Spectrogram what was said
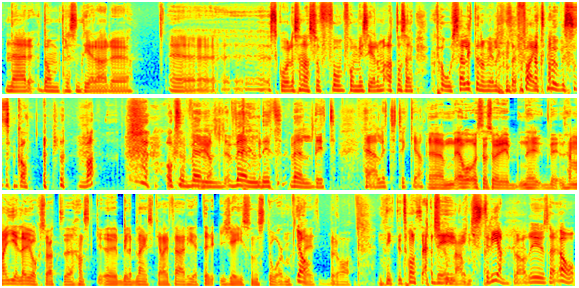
när de presenterar eh, skådisarna så får, får man se dem att de så här posar lite när de gör så fight moves. Och så kommer, va? Också väldigt, väldigt, väldigt härligt tycker jag. Ehm, och sen så är det, man gillar ju också att hans, eh, Billy Blanks karaktär heter Jason Storm. Ja. Det är ett bra 90-tals Ja, det är extremt bra. Det är ju så här, ja,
